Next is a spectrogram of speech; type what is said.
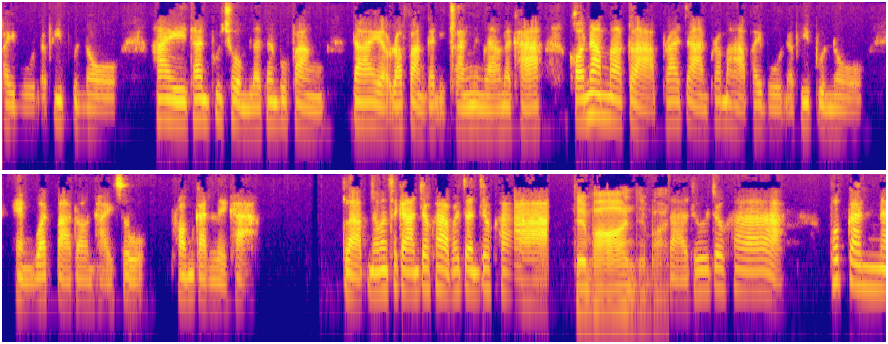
ภัยบูรณ์อภิปุโน ให้ท่านผู้ชมและท่านผู้ฟังได้รับฟังกันอีกครั้งหนึ่งแล้วนะคะ ขอนำมากราบพระอาจารย์พระมหาภัยบูรณ์อภิปุโน แห่งวัดป่าดอนหายโศกพร้อมกันเลยค่ะกราบนมัสการเจ้าค่ะ พระอาจารย์เจ้าค่ะเจริญพรเจริญพรสาธุเจ้าค่ะ พบกันใน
